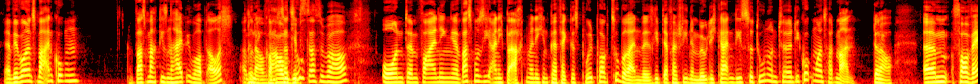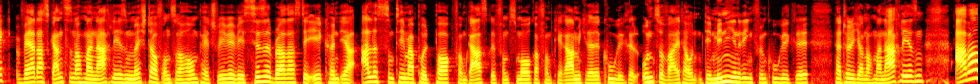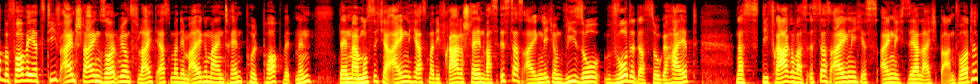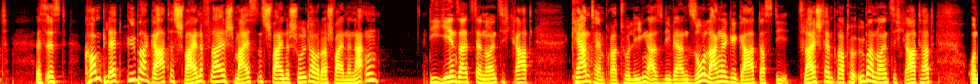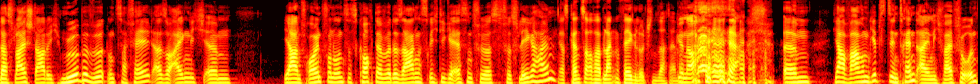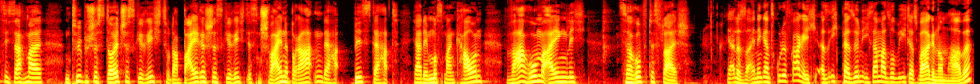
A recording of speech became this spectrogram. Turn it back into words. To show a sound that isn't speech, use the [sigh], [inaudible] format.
Äh, wir wollen uns mal angucken, was macht diesen Hype überhaupt aus? Also genau, warum dazu? gibt's das überhaupt? Und ähm, vor allen Dingen, äh, was muss ich eigentlich beachten, wenn ich ein perfektes Pulled Pork zubereiten will? Es gibt ja verschiedene Möglichkeiten, dies zu tun und äh, die gucken wir uns heute mal an. Genau. Ähm, vorweg, wer das Ganze nochmal nachlesen möchte, auf unserer Homepage www.sizzlebrothers.de könnt ihr alles zum Thema Pulled Pork vom Gasgrill, vom Smoker, vom Keramikgrill, Kugelgrill und so weiter und den Minionring für den Kugelgrill natürlich auch nochmal nachlesen. Aber bevor wir jetzt tief einsteigen, sollten wir uns vielleicht erstmal dem allgemeinen Trend Pulled Pork widmen. Denn man muss sich ja eigentlich erstmal die Frage stellen, was ist das eigentlich und wieso wurde das so gehypt? Das, die Frage, was ist das eigentlich, ist eigentlich sehr leicht beantwortet. Es ist komplett übergartes Schweinefleisch, meistens Schweineschulter oder Schweinenacken, die jenseits der 90 Grad Kerntemperatur liegen. Also die werden so lange gegart, dass die Fleischtemperatur über 90 Grad hat und das Fleisch dadurch mürbe wird und zerfällt. Also eigentlich, ähm, ja, ein Freund von uns ist Koch, der würde sagen, das richtige Essen fürs, fürs Pflegeheim. Das kannst du auf der blanken Felge lutschen, sagt er immer. Genau. [laughs] ja. Ähm, ja, warum gibt's den Trend eigentlich? Weil für uns, ich sag mal, ein typisches deutsches Gericht oder bayerisches Gericht ist ein Schweinebraten, der hat Biss, der hat, ja, den muss man kauen. Warum eigentlich zerrupftes Fleisch? Ja, das ist eine ganz gute Frage. Ich, also ich persönlich, ich sag mal so, wie ich das wahrgenommen habe,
